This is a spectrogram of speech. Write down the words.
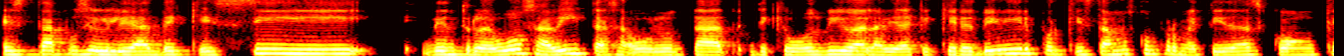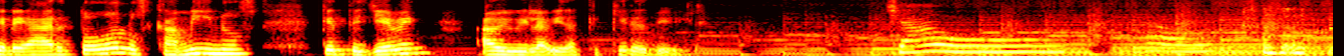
esta posibilidad de que sí dentro de vos habita esa voluntad de que vos vivas la vida que quieres vivir, porque estamos comprometidas con crear todos los caminos que te lleven a vivir la vida que quieres vivir. Chao. Chao.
